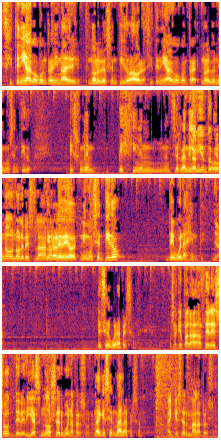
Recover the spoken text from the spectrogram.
Si tenía algo contra mi madre, no le veo sentido ahora. Si tenía algo contra, no le veo ningún sentido. Es un empecin, un encerramiento Funcionamiento que no, no le ves la... que la- no le veo ningún sentido de buena gente, Ya. De ser buena persona. O sea que para hacer eso deberías no ser buena persona. No hay que ser mala persona. Hay que ser mala persona.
